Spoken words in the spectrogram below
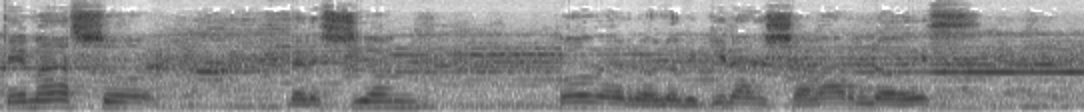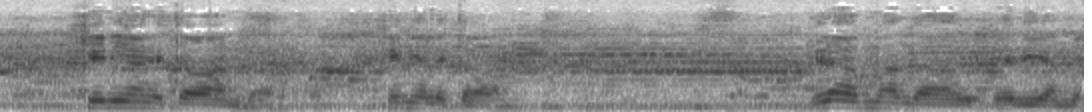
Temazo, versión, cover o lo que quieran llamarlo, es Genial esta banda. Genial esta banda. Gran banda Eddie and the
